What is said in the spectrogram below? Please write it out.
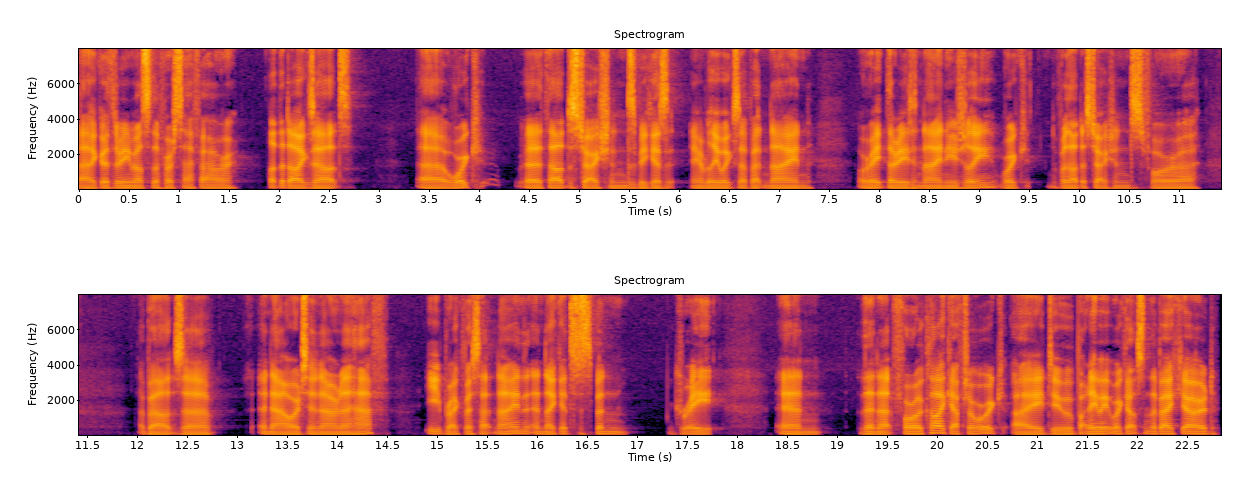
uh, go through emails for the first half hour, let the dogs out, uh, work without distractions because everybody wakes up at nine or eight thirty to nine usually. Work without distractions for uh, about uh, an hour to an hour and a half. Eat breakfast at nine, and like it's just been great. And then at four o'clock after work, I do body weight workouts in the backyard,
